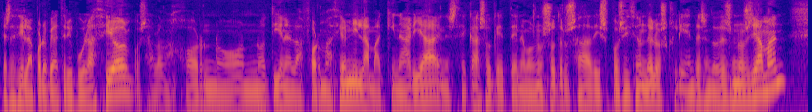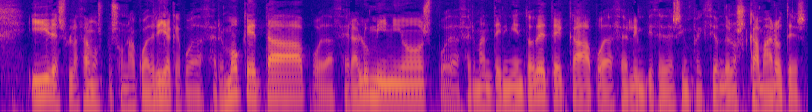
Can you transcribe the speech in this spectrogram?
Es decir, la propia tripulación, pues a lo mejor no, no tiene la formación ni la maquinaria, en este caso, que tenemos nosotros a disposición de los clientes. Entonces nos llaman y desplazamos pues una cuadrilla que pueda hacer moqueta, puede hacer aluminios, puede hacer mantenimiento de teca, puede hacer limpieza y desinfección de los camarotes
